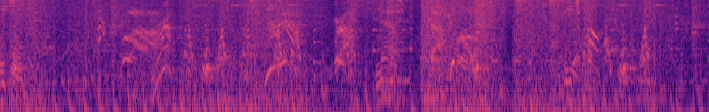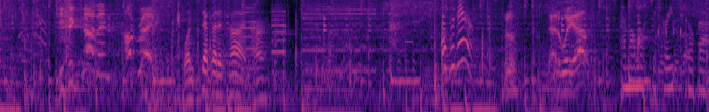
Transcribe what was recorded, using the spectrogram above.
It's over. Now. One step at a time, huh? Over there. Huh? That a way out? I'm almost afraid to go back.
